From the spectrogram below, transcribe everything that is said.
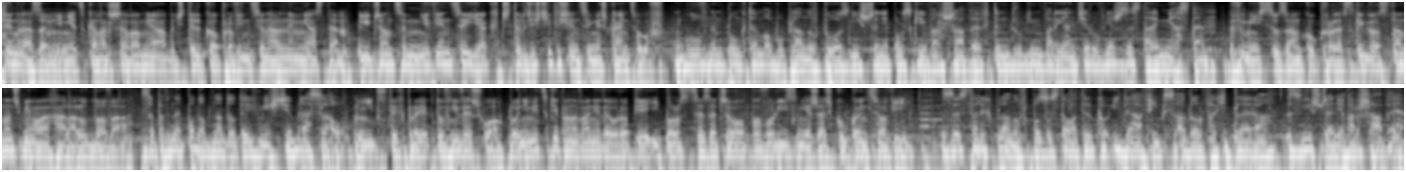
Tym razem niemiecka Warszawa miała być tylko prowincjonalnym miastem, liczącym nie więcej jak 40 tysięcy mieszkańców. Głównym punktem obu planów było zniszczenie polskiej Warszawy, w tym drugim wariancie również ze Starym Miastem. W miejscu Zamku Królewskiego stanąć miała hala ludowa. Zapewne podobna do tej w mieście Breslau. Nic z tych projektów nie wyszło, bo niemieckie panowanie w Europie i Polsce zaczęło powoli zmierzać ku końcowi. Ze starych planów pozostała tylko idea fix Adolfa Hitlera zniszczenie Warszawy.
